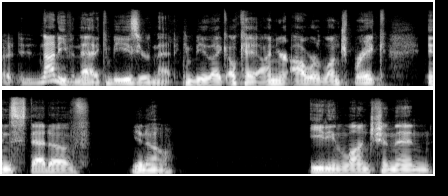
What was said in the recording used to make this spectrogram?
uh, not even that. It can be easier than that. It can be like, okay, on your hour lunch break, instead of you know eating lunch and then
